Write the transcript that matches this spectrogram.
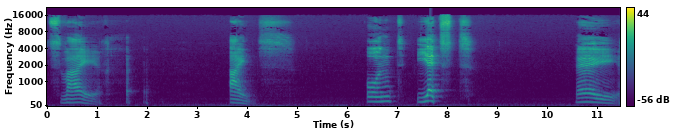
zwei, eins. Und jetzt. Hey,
